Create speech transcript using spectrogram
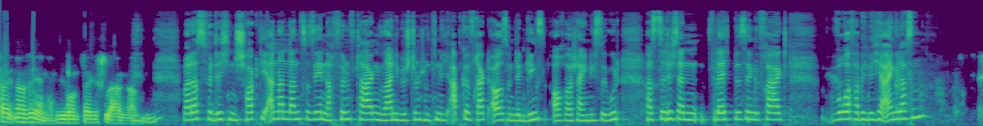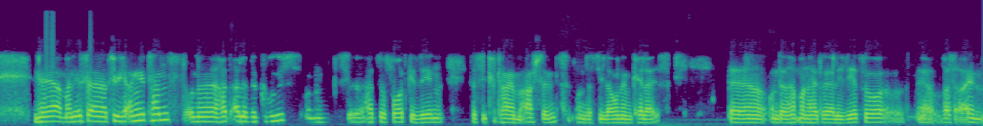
zeitnah sehen, wie wir uns da geschlagen haben. War das für dich ein Schock, die anderen dann zu sehen? Nach fünf Tagen sahen die bestimmt schon ziemlich abgefragt aus und denen ging es auch wahrscheinlich nicht so gut. Hast du dich dann vielleicht ein bisschen gefragt, worauf habe ich mich hier eingelassen? Naja, man ist ja natürlich angetanzt und äh, hat alle begrüßt und äh, hat sofort gesehen, dass sie total im Arsch sind und dass die Laune im Keller ist. Äh, und dann hat man halt realisiert, so, ja, was ein,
